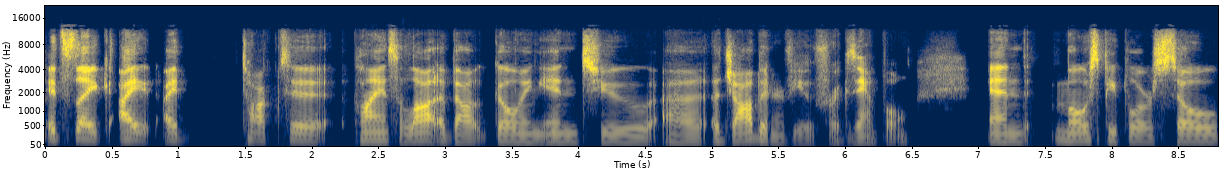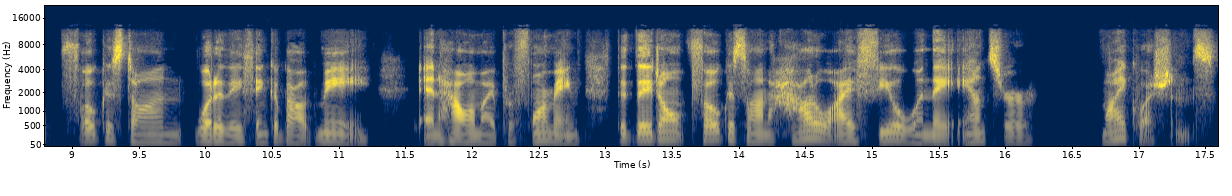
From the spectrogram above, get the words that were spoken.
it's like I I talk to clients a lot about going into a, a job interview, for example, and most people are so focused on what do they think about me and how am I performing that they don't focus on how do I feel when they answer my questions.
